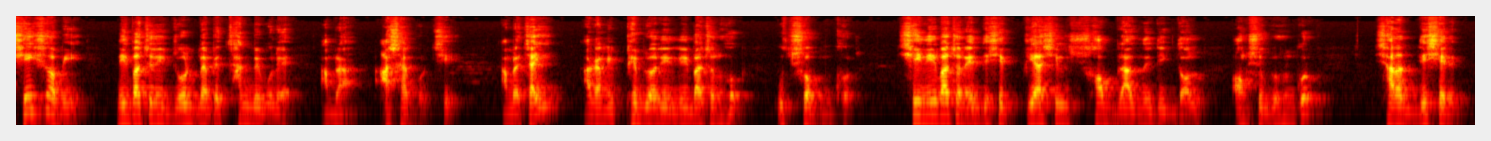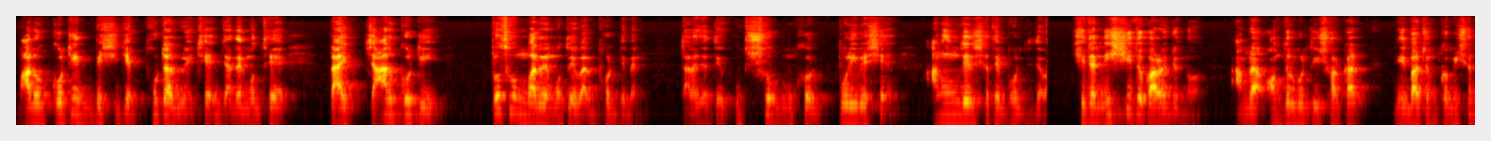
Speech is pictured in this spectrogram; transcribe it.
সেই সবই নির্বাচনী রোডম্যাপে থাকবে বলে আমরা আশা করছি। আমরা চাই আগামী ফেব্রুয়ারির নির্বাচন হোক উৎসব মুখর। সেই নির্বাচনে দেশের ক্রিয়াশীল সব রাজনৈতিক দল অংশগ্রহণ করুক। সারা দেশের বারো কোটির বেশি যে ভোটার রয়েছে, যাদের মধ্যে প্রায় চার কোটি প্রথমবারের মতো এবার ভোট দেবেন। তারা যাতে উৎসব মুখর পরিবেশে আনন্দের সাথে ভোট দিতে পারে। সেটা নিশ্চিত করার জন্য আমরা অন্তর্বর্তী সরকার, নির্বাচন কমিশন,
